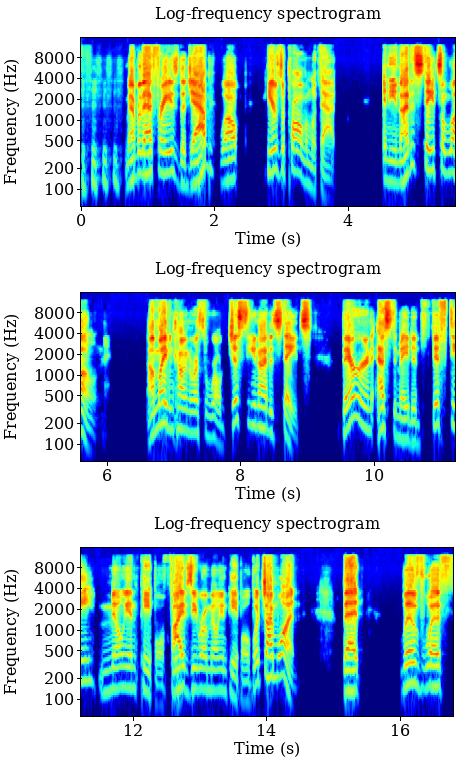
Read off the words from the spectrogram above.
Remember that phrase, the jab? Well, here's the problem with that. In the United States alone, I'm not even counting the rest of the world, just the United States, there are an estimated 50 million people, 50 million people, which I'm one, that live with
